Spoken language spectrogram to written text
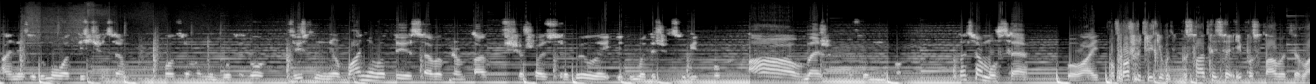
а не задумувати, що це могло цього не бути. Ну, звісно, не обманювати себе прям так, що щось зробили і думати, що це відгук, а в межах розумного. На цьому все. Бувайте. Попрошу тільки підписатися і поставити лайк.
